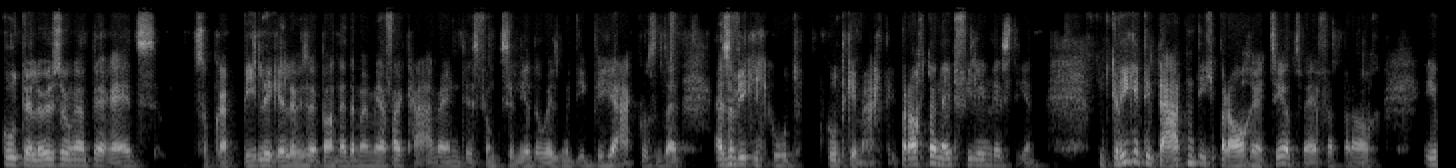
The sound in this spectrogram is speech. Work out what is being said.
gute Lösungen bereits, sogar billige Lösungen, ich brauche nicht einmal mehr verkabeln, das funktioniert alles mit irgendwelchen Akkus und so. Also wirklich gut gut gemacht. Ich brauche da nicht viel investieren. Ich kriege die Daten, die ich brauche, CO2-Verbrauch, äh,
